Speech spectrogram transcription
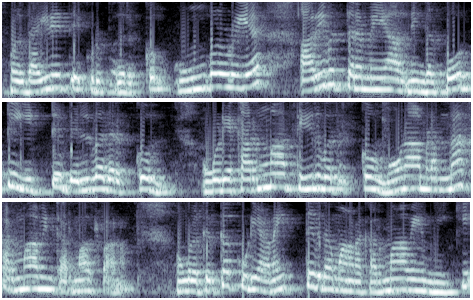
உங்களுக்கு தைரியத்தை கொடுப்பதற்கும் உங்களுடைய அறிவுத்திறமையால் நீங்கள் போட்டியிட்டு வெல்வதற்கும் உங்களுடைய கர்மா தீர்வதற்கும் மூணாம் இடம் தான் கர்மாவின் கர்மாஸ் 完了 உங்களுக்கு இருக்கக்கூடிய அனைத்து விதமான கர்மாவையும் நீக்கி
